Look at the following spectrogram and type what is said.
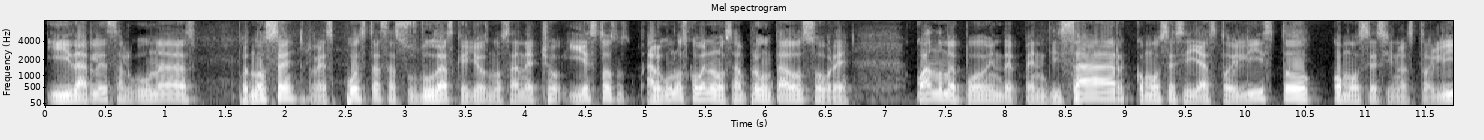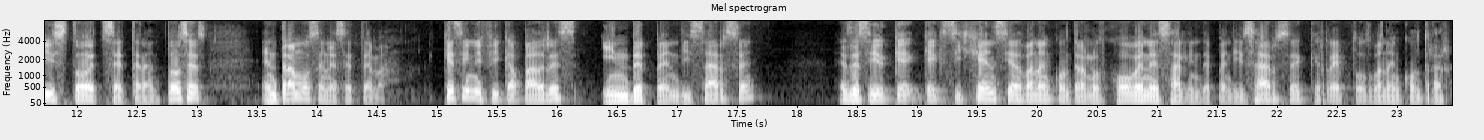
y darles algunas, pues no sé, respuestas a sus dudas que ellos nos han hecho y estos, algunos jóvenes nos han preguntado sobre cuándo me puedo independizar, cómo sé si ya estoy listo, cómo sé si no estoy listo, etcétera. Entonces, entramos en ese tema. ¿Qué significa, padres, independizarse? Es decir, ¿qué, exigencias van a encontrar los jóvenes al independizarse? ¿Qué retos van a encontrar?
